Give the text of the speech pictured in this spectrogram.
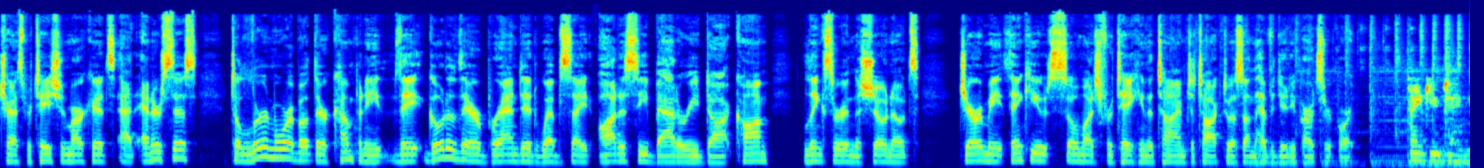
Transportation Markets at EnerSys. To learn more about their company, they go to their branded website, odysseybattery.com. Links are in the show notes. Jeremy, thank you so much for taking the time to talk to us on the Heavy Duty Parts Report. Thank you, Jamie.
